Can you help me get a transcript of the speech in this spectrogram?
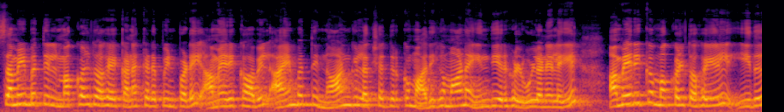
சமீபத்தில் மக்கள் தொகை கணக்கெடுப்பின்படி அமெரிக்காவில் ஐம்பத்தி நான்கு லட்சத்திற்கும் அதிகமான இந்தியர்கள் உள்ள நிலையில் அமெரிக்க மக்கள் தொகையில் இது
